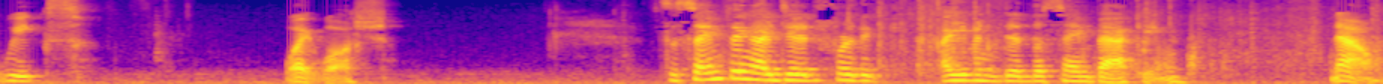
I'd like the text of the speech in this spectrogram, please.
Weeks Whitewash. It's the same thing I did for the, I even did the same backing. Now,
